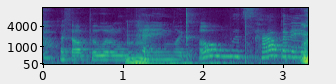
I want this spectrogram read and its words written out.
I felt the little Mm. pang, like, oh, it's happening.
